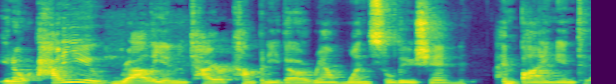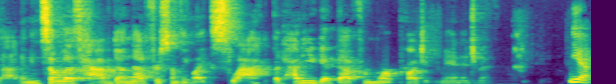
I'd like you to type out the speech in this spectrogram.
you know, how do you rally an entire company though around one solution and buying into that? I mean, some of us have done that for something like Slack, but how do you get that for more project management? Yeah,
